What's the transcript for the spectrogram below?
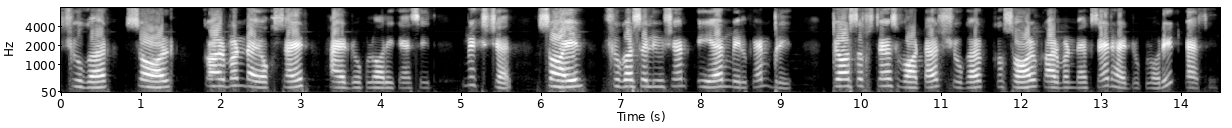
sugar salt carbon dioxide hydrochloric acid mixture soil sugar solution, air, milk and break pure substance, water, sugar, salt, carbon dioxide, hydrochloric acid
